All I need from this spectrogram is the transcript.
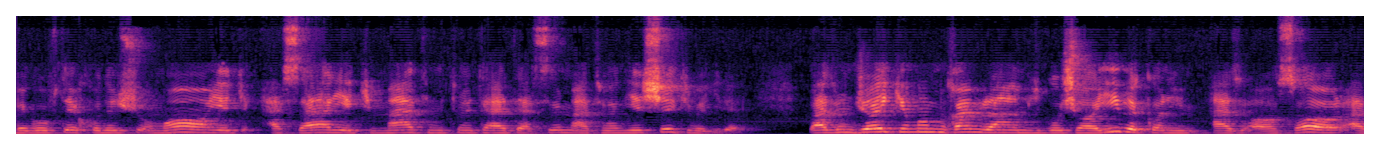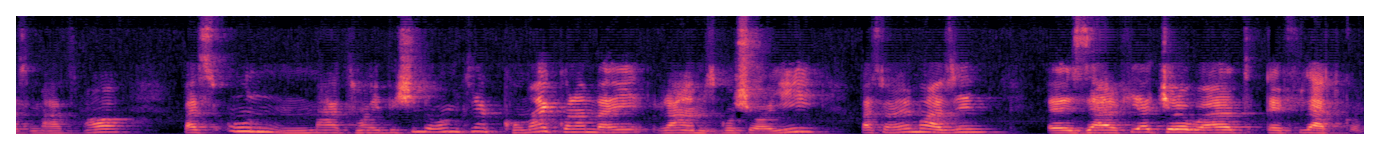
به گفته خود شما یک اثر یک متن می‌تونه تحت تاثیر متن یه شکل بگیره. و از اون جایی که ما می‌خوایم رمزگشایی بکنیم از آثار از متنها پس اون متنهای پیشین به ما می‌تونن کمک کنن برای رمزگشایی. پس ما از این ظرفیت چرا باید قفلت کنیم؟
